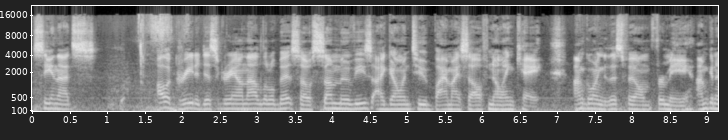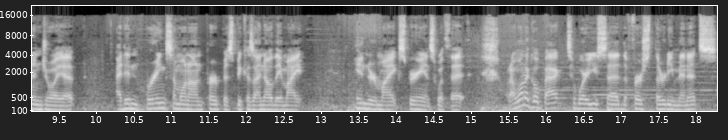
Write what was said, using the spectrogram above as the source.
seeing that's. I'll agree to disagree on that a little bit. So, some movies I go into by myself knowing, okay, I'm going to this film for me. I'm going to enjoy it. I didn't bring someone on purpose because I know they might hinder my experience with it. But I want to go back to where you said the first 30 minutes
